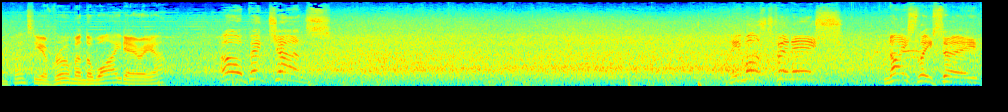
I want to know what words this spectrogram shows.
And plenty of room in the wide area. Oh, big chance! He must finish! Nicely saved.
